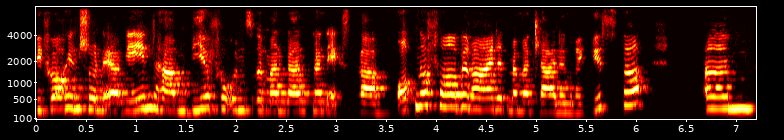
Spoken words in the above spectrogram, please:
Wie vorhin schon erwähnt, haben wir für unsere Mandanten einen extra Ordner vorbereitet mit einem kleinen Register. Ähm,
